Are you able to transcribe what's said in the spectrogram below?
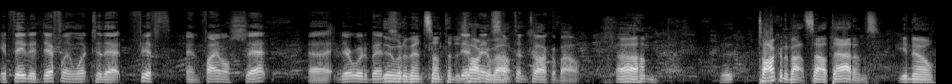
if they'd have definitely went to that fifth and final set, uh, there would have been There would have been something to talk been about. Something to talk about. Um, uh, talking about South Adams, you know,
